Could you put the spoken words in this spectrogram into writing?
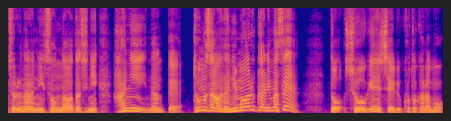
それなのにそんな私にハニーなんてトムさんは何も悪くありません。と証言していることからも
